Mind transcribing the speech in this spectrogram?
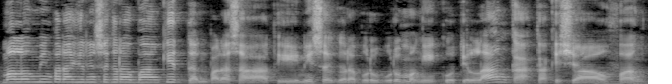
Malong Ming pada akhirnya segera bangkit dan pada saat ini segera buru-buru mengikuti langkah kaki Xiao Feng.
